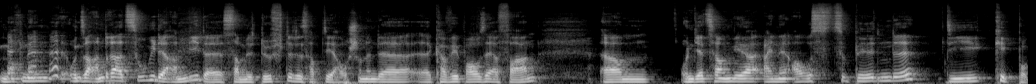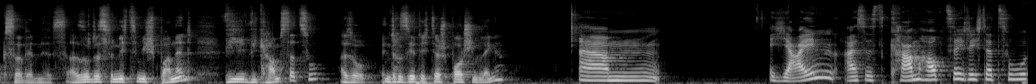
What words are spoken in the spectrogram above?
noch einen, unser anderer Azubi, der Andi, der sammelt Düfte, das habt ihr ja auch schon in der äh, Kaffeepause erfahren. Ähm, und jetzt haben wir eine Auszubildende, die Kickboxerin ist. Also das finde ich ziemlich spannend. Wie, wie kam es dazu? Also interessiert dich der Sport schon länger? Ähm, jein, also es kam hauptsächlich dazu,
